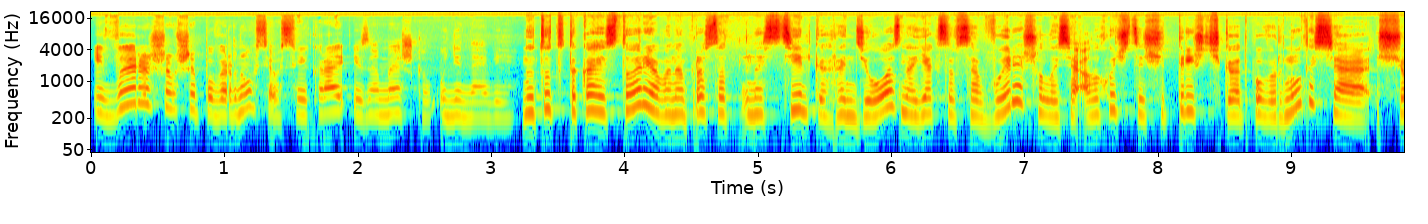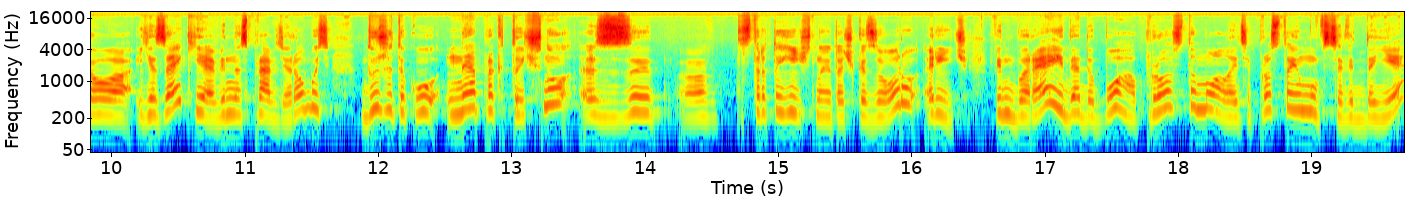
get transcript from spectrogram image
і, вирушивши, повернувся у свій край і замешкав у Ніневії. Ну тут така історія, вона просто настільки грандіозна, як це все вирішилося, але хочеться ще трішечки от повернутися, що Єзекія він насправді робить дуже таку непрактичну з е, стратегічної точки зору річ. Він бере, йде до Бога, просто молиться, просто йому все віддає.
